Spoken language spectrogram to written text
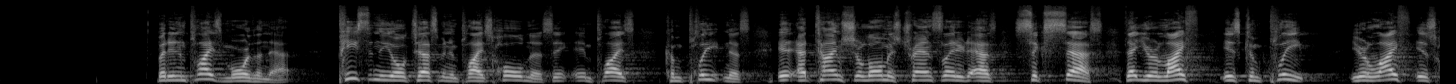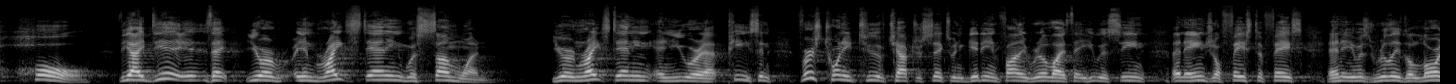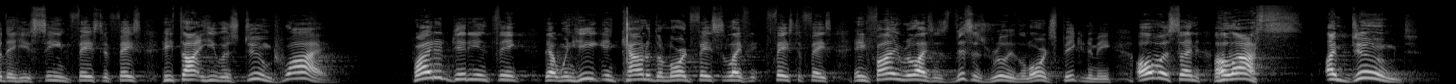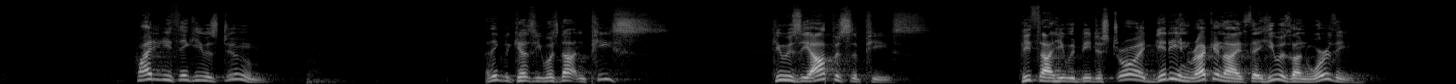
But it implies more than that. Peace in the Old Testament implies wholeness, it implies completeness. It, at times, shalom is translated as success, that your life is complete your life is whole. The idea is that you're in right standing with someone. You're in right standing and you are at peace. In verse 22 of chapter 6, when Gideon finally realized that he was seeing an angel face to face and it was really the Lord that he's seen face to face, he thought he was doomed. Why? Why did Gideon think that when he encountered the Lord face to face, to face and he finally realizes this is really the Lord speaking to me, all of a sudden, alas, I'm doomed? Why did he think he was doomed? I think because he was not in peace. He was the opposite of peace. He thought he would be destroyed. Gideon recognized that he was unworthy.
